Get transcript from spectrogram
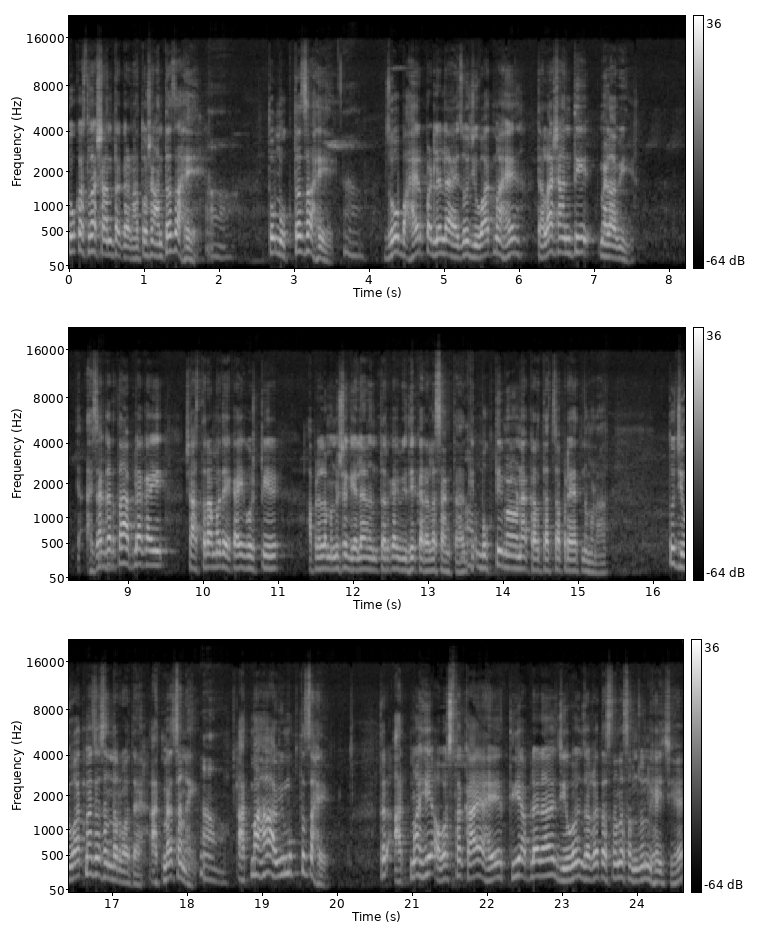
तो कसला शांत करणार? तो शांतच आहे. तो मुक्तच आहे. जो बाहेर पडलेला आहे जो जीवात्मा आहे त्याला शांती मिळावी. ह्याच्याकरता आपल्या काही शास्त्रामध्ये काही गोष्टी आपल्याला मनुष्य गेल्यानंतर काही विधी करायला सांगतात की मुक्ती मिळवण्याकरताचा प्रयत्न म्हणा. तो जीवात्म्याच्या संदर्भात आहे आत्म्याचा नाही. हां. आत्मा हा अविमुक्तच आहे. तर आत्मा ही अवस्था काय आहे ती आपल्याला जीवन जगत असताना समजून घ्यायची आहे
